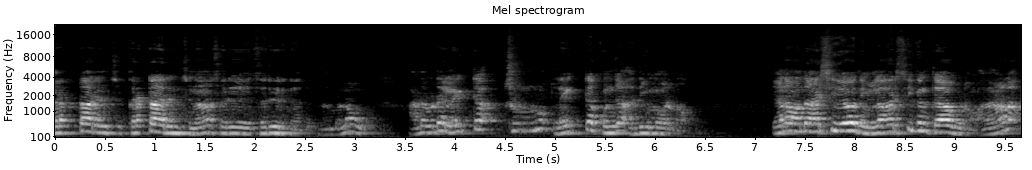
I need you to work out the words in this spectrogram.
கரெக்டாக இருந்துச்சு கரெக்டாக இருந்துச்சுன்னா சரி சரி இருக்காது. நம்ம என்ன அதை விட லைட்டாக சுருளும் லைட்டாக கொஞ்சம் அதிகமாக இருக்கணும். ஏன்னா வந்து அரிசி வேவுதிங்களா? அரிசிக்கும் தேவைப்படும். அதனால்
